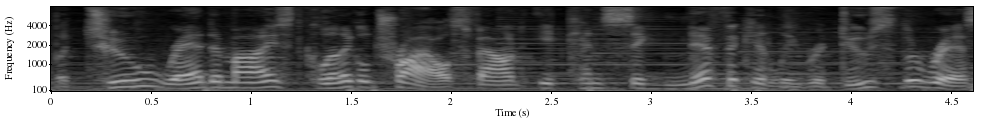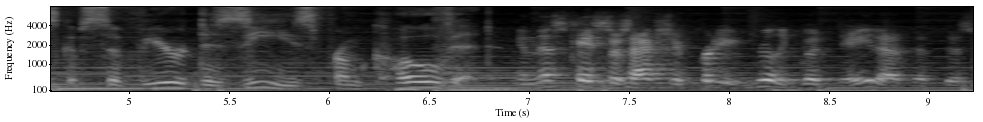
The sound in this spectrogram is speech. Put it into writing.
but two randomized clinical trials found it can significantly reduce the risk of severe disease from COVID. In this case, there's actually pretty, really good data that this,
